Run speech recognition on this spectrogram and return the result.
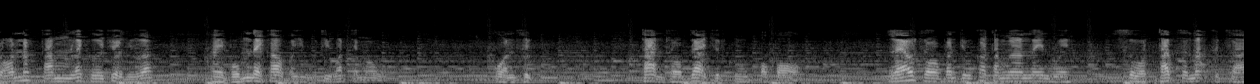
สอนนักธรรมและเคยช่วยเหลือ ให้ผมได้เข้าไปอยู่ที่วัดจเมาก่อนศึก ท่านสอบได้ชุดครูปป แล้วสอบบรรจุเข้าทำงานในหน่วยโสตทัศนศึกษา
